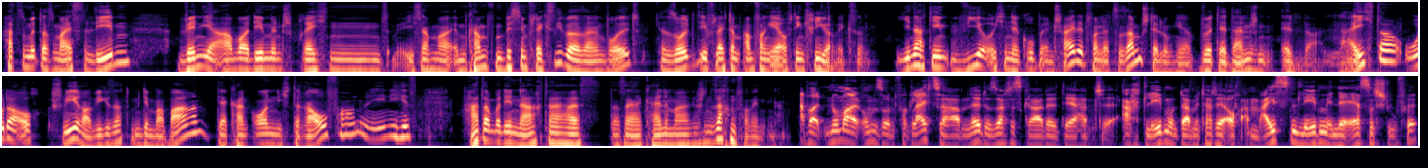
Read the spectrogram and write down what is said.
hat somit das meiste Leben, wenn ihr aber dementsprechend, ich sag mal, im Kampf ein bisschen flexibler sein wollt, solltet ihr vielleicht am Anfang eher auf den Krieger wechseln. Je nachdem, wie ihr euch in der Gruppe entscheidet von der Zusammenstellung her, wird der Dungeon etwa leichter oder auch schwerer. Wie gesagt, mit dem Barbaren, der kann ordentlich draufhauen und ähnliches, hat aber den Nachteil, dass er keine magischen Sachen verwenden kann. Aber nur mal, um so einen Vergleich zu haben, ne? Du sagtest gerade, der hat äh, acht Leben und damit hat er auch am meisten Leben in der ersten Stufe.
